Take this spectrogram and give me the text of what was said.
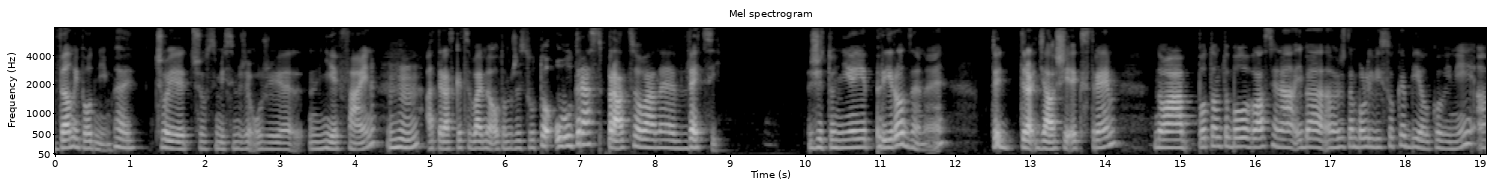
veľmi pod ním. Hej. Čo je, čo si myslím, že už je nie fajn. Mhm. A teraz, keď sa bavíme o tom, že sú to ultra spracované veci, že to nie je prirodzené, to je dra- ďalší extrém. No a potom to bolo vlastne na iba, že tam boli vysoké bielkoviny a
